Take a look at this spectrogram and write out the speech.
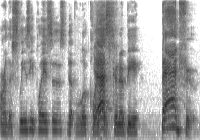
are the sleazy places that look like Yes. it's going to be bad food.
